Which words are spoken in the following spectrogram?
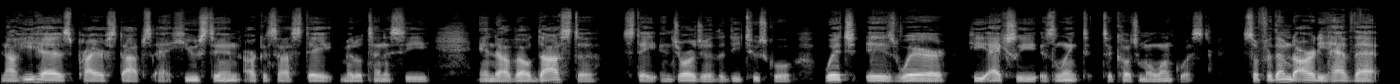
Now he has prior stops at Houston, Arkansas State, Middle Tennessee, and uh, Valdosta State in Georgia, the D2 school, which is where he actually is linked to Coach Mo Linguist. So for them to already have that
